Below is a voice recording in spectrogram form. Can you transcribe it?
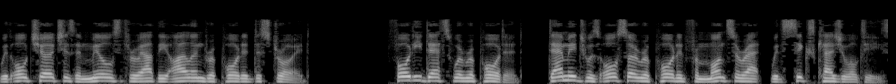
with all churches and mills throughout the island reported destroyed. Forty deaths were reported. Damage was also reported from Montserrat, with six casualties.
